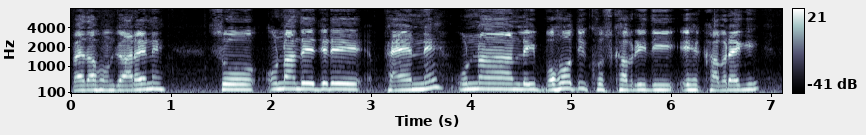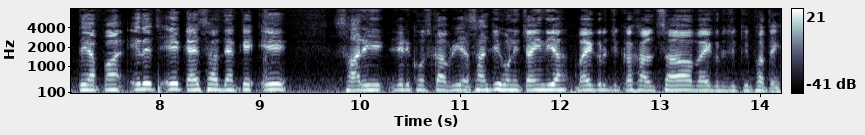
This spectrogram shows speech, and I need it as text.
ਪੈਦਾ ਹੋਣ ਜਾ ਰਹੇ ਨੇ। ਸੋ ਉਹਨਾਂ ਦੇ ਜਿਹੜੇ ਫੈਨ ਨੇ, ਉਹਨਾਂ ਲਈ ਬਹੁਤ ਹੀ ਖੁਸ਼ਖਬਰੀ ਦੀ ਇਹ ਖਬਰ ਹੈਗੀ। ਤੇ ਆਪਾਂ ਇਹਦੇ ਚ ਇਹ ਕਹਿ ਸਕਦੇ ਹਾਂ ਕਿ ਇਹ ਸਾਰੀ ਜਿਹੜੀ ਖੁਸ਼ਖਬਰੀ ਹੈ ਸਾਂਝੀ ਹੋਣੀ ਚਾਹੀਦੀ ਆ। ਵਾਹਿਗੁਰੂ ਜੀ ਕਾ ਖਾਲਸਾ, ਵਾਹਿਗੁਰੂ ਜੀ ਕੀ ਫਤਿਹ।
